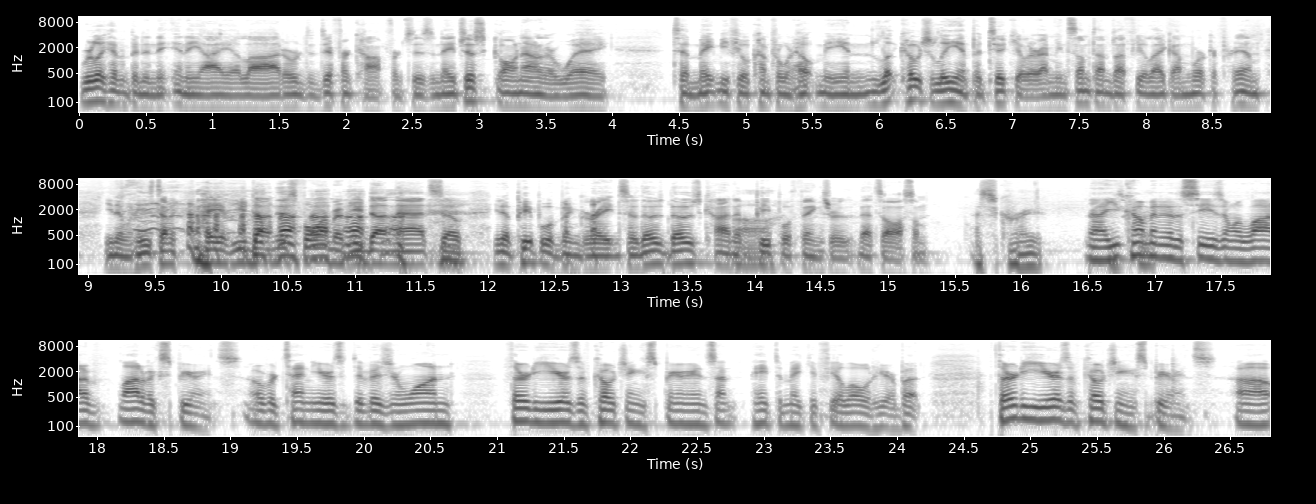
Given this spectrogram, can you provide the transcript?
really haven't been in the NAIA a lot or the different conferences, and they've just gone out of their way to make me feel comfortable and help me. And look, Coach Lee in particular, I mean, sometimes I feel like I'm working for him. You know, when he's telling me, "Hey, have you done this for him? Have you done that?" So you know, people have been great. So those those kind of people things are that's awesome. That's great. Now you come into the season with a lot of lot of experience, over ten years at Division One, 30 years of coaching experience. I hate to make you feel old here, but 30 years of coaching experience. Uh,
